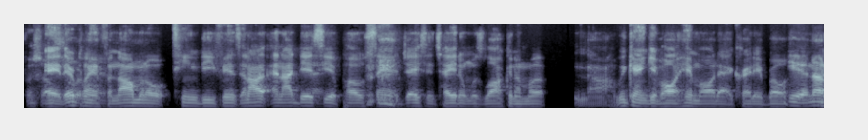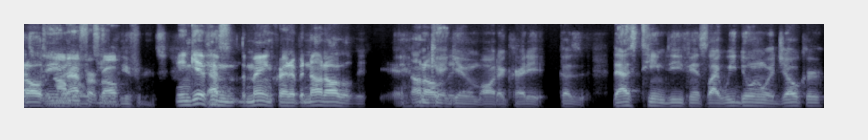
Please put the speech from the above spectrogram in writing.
For sure. Hey, they're Sure, playing man. phenomenal team defense, and I and I did see a post saying Jayson Tatum was locking them up. Nah, we can't give all him all that credit, bro. Yeah, not That's all of it. Team effort, team bro. Defense. You can give him the main credit, but not all of it. Yeah, Not we all can't of give it. him all the credit because that's team defense. Like we doing with Joker,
